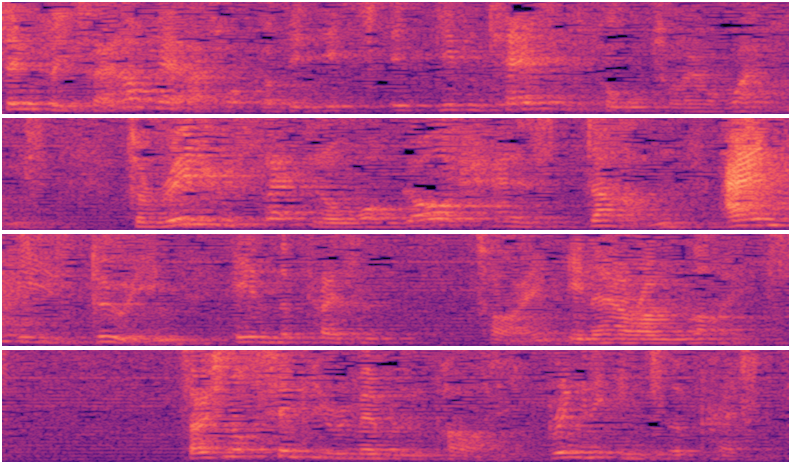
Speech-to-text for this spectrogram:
simply saying, yeah, that's what God did. It's, it's giving careful thought to our ways, to really reflecting on what God has done and is doing in the present time in our own lives. So it's not simply remembering the past, it's bringing it into the present.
